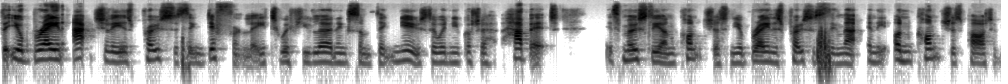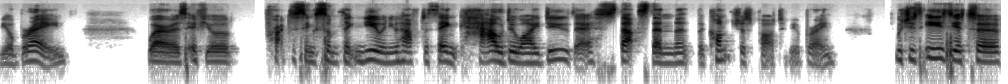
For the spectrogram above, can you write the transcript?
that your brain actually is processing differently to if you're learning something new. So when you've got a habit it's mostly unconscious and your brain is processing that in the unconscious part of your brain. Whereas if you're practicing something new and you have to think how do i do this? that's then the, the conscious part of your brain which is easier to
